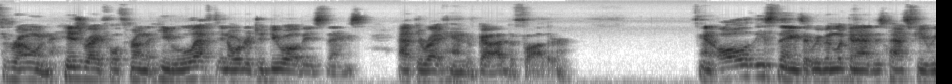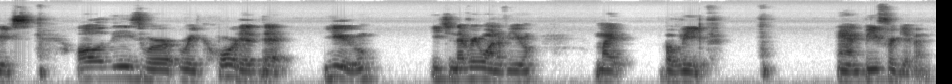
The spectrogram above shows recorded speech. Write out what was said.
throne, his rightful throne that he left in order to do all these things at the right hand of God the Father. And all of these things that we've been looking at these past few weeks all of these were recorded that you, each and every one of you, might believe and be forgiven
